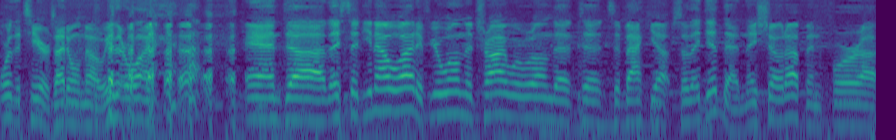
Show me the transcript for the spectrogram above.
or the tears. I don't know, either one. and uh, they said, "You know what? If you're willing to try, we're willing to, to, to back you up." So they did that, and they showed up, and for uh,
